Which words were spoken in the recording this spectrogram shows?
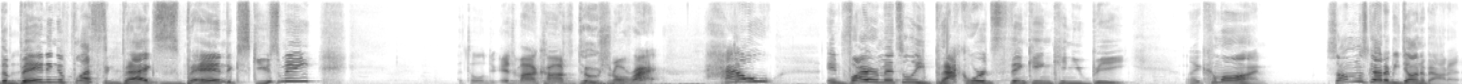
the banning of plastic bags is banned. Excuse me. I told you. It's my constitutional right. How environmentally backwards thinking can you be? Like, come on. Something's got to be done about it.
